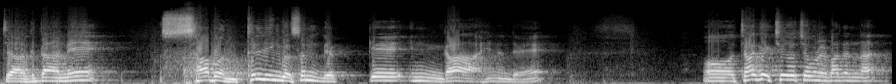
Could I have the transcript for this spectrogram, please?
자, 그 다음에 4번 틀린 것은 몇 개인가 했는데 어, 자격 취소 처분을 받은 날,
